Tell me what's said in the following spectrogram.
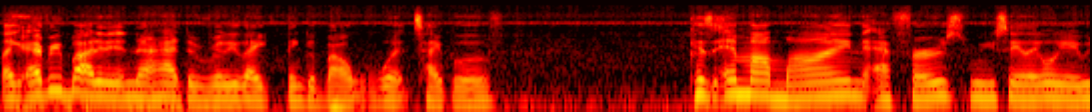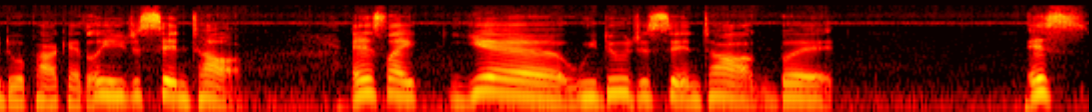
Like everybody and I had to really like think about what type of because in my mind at first when you say like, oh yeah, we do a podcast, oh yeah, you just sit and talk. And it's like, yeah, we do just sit and talk, but it's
